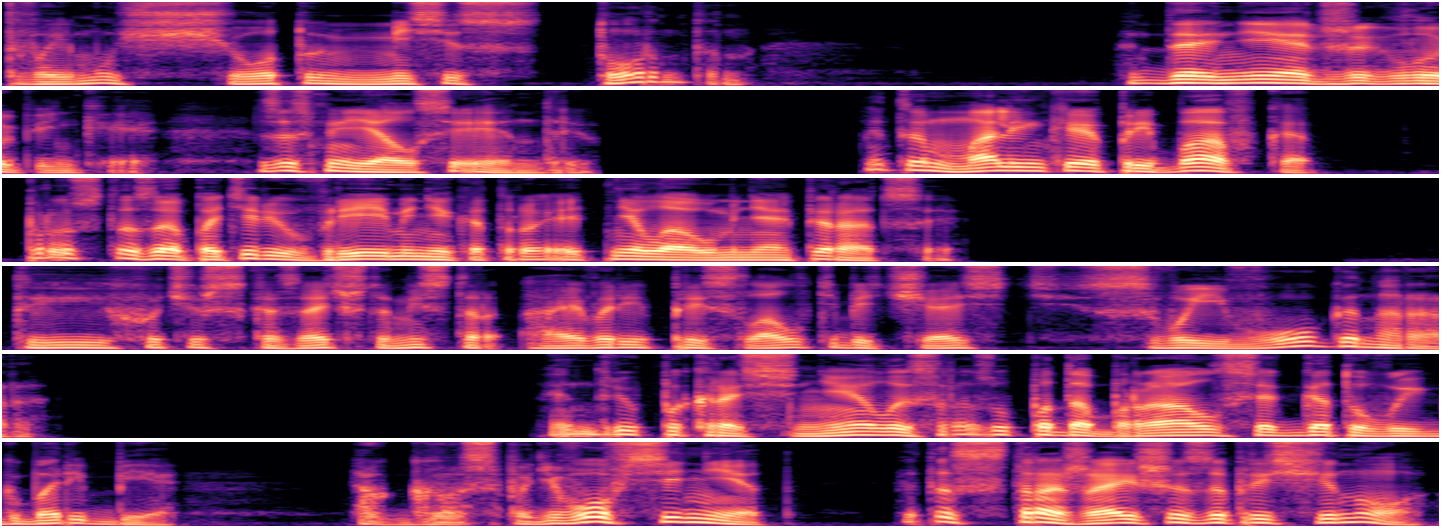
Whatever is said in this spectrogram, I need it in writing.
твоему счету, миссис Торнтон? Да нет же, глупенькая, засмеялся Эндрю. Это маленькая прибавка, просто за потерю времени, которая отняла у меня операция. Ты хочешь сказать, что мистер Айвори прислал тебе часть своего гонорара? Эндрю покраснел и сразу подобрался, готовый к борьбе. О, Господи, вовсе нет. Это строжайше запрещено.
